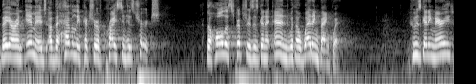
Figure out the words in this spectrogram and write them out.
they are an image of the heavenly picture of Christ in his church. The whole of Scriptures is going to end with a wedding banquet. Who's getting married?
